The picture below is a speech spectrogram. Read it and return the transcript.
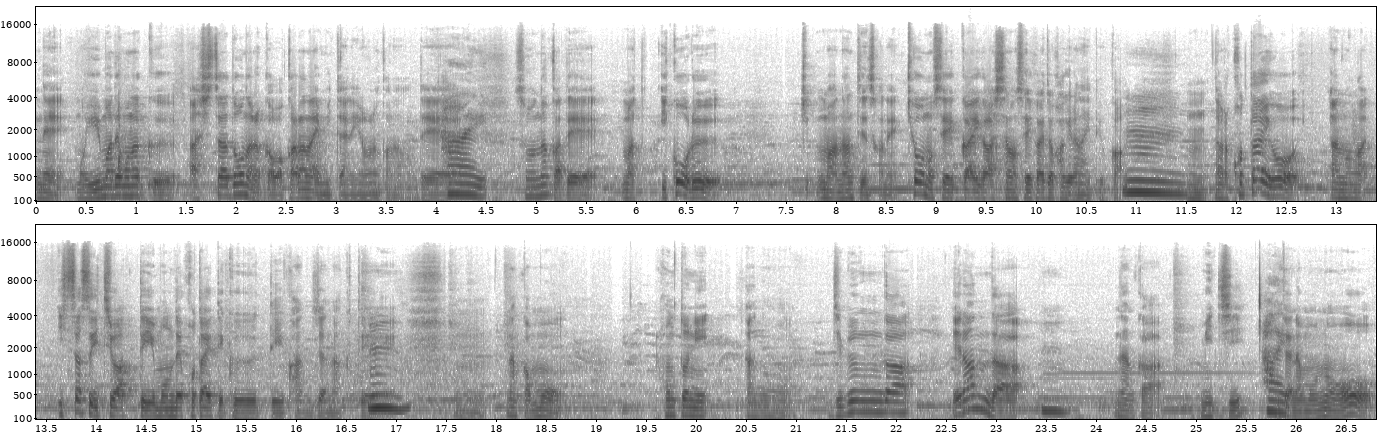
うねもう言うまでもなく明日どうなるかわからないみたいな世の中なので、はい。その中で、まあ、イコールきまあなんていうんですかね今日の正解が明日の正解とは限らないというか、ううん。んだから答えをあの1たす1はっていう問題を答えていくっていう感じじゃなくて、うん。うん。なんかもう本当にあの自分が選んだうん。なんか道みはい。たいなものを、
